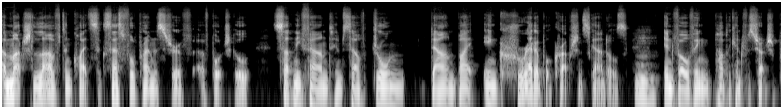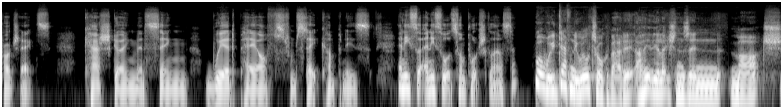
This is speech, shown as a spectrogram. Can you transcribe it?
A much loved and quite successful prime minister of, of Portugal suddenly found himself drawn down by incredible corruption scandals mm. involving public infrastructure projects, cash going missing, weird payoffs from state companies. Any any thoughts on Portugal, Alastair? Well, we definitely will talk about it. I think the election's in March,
